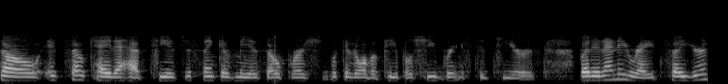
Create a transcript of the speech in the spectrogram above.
So it's okay to have tears. Just think of me as Oprah. She, look at all the people she brings to tears. But at any rate, so you're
